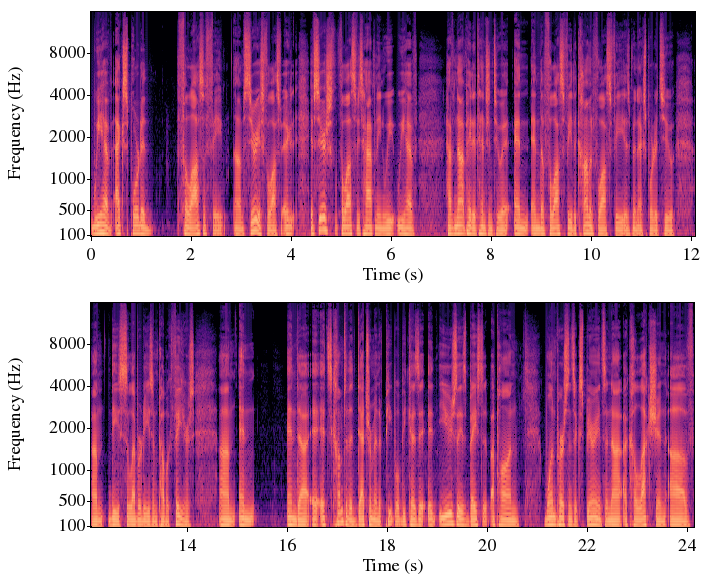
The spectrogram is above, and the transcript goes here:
we have exported philosophy, um, serious philosophy. If serious philosophy is happening, we we have have not paid attention to it, and and the philosophy, the common philosophy, has been exported to um, these celebrities and public figures, um, and and uh, it's come to the detriment of people because it, it usually is based upon one person's experience and not a collection of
